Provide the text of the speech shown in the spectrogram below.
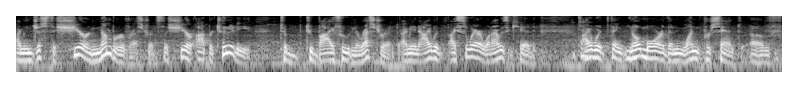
I mean, just the sheer number of restaurants, the sheer opportunity to to buy food in a restaurant. I mean, I would I swear when I was a kid, I would think no more than 1% of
